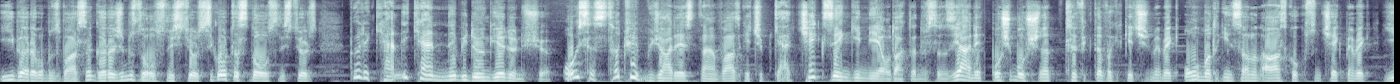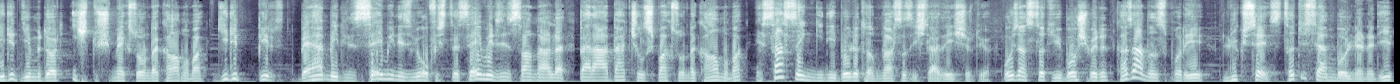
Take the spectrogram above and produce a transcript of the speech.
İyi bir arabamız varsa garajımız da olsun istiyoruz, sigortası da olsun istiyoruz. Böyle kendi kendine bir döngüye dönüşüyor. Oysa statü mücadelesinden vazgeçip gerçek zenginliğe odaklanırsınız. Yani boşu boşuna trafikte vakit geçirmemek, olmadık insanın ağız kokusunu çekmemek, 7-24 iş düşünmek zorunda kalmamak, gidip bir beğenmediğiniz, sevmediğiniz bir ofiste sevmediğiniz insanlarla beraber çalışmak zorunda kalmamak esas zenginliği böyle tanımlarsanız işler değişir diyor. O yüzden statüyü boş verin. Kazandığınız parayı lükse, statü sembollerine değil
